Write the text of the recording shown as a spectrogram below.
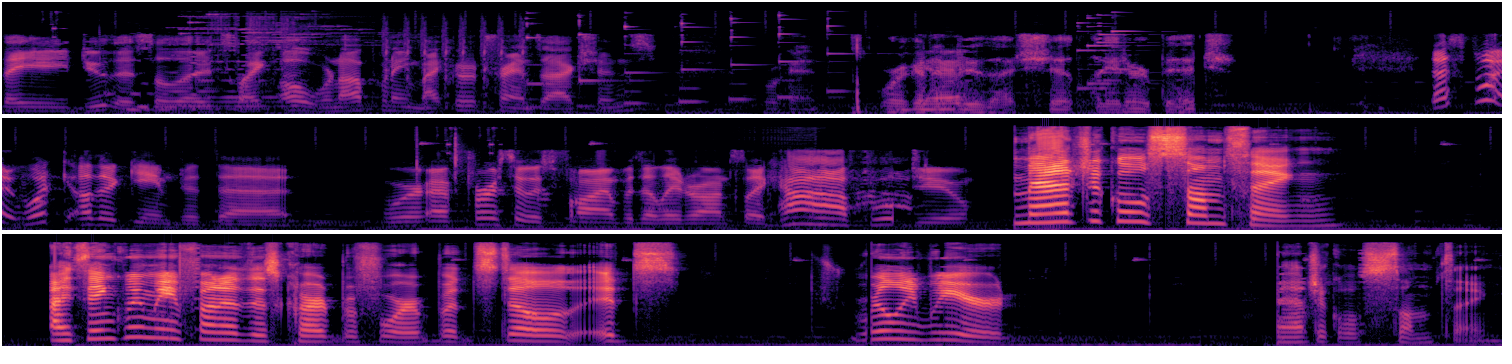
They do this so that it's like, oh, we're not putting microtransactions. We're gonna. We're gonna Yeah. do that shit later, bitch. That's what what other game did that? Where at first it was fine, but then later on it's like, ha, fooled you. Magical something. I think we made fun of this card before, but still, it's really weird. Magical something.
